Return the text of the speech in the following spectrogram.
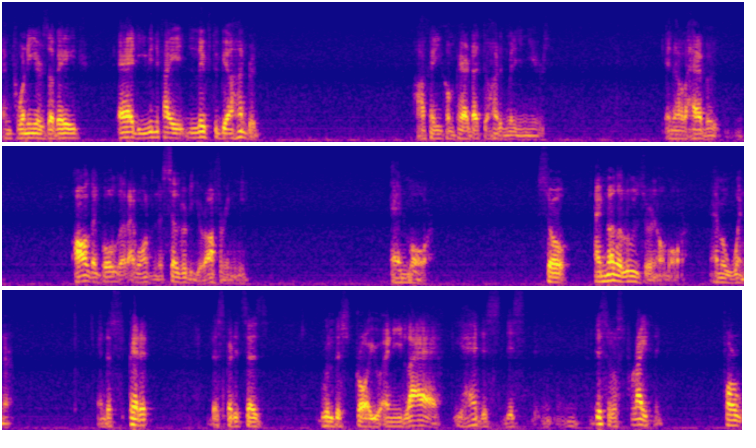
I'm 20 years of age. And even if I live to be 100, how can you compare that to 100 million years? And I'll have a, all the gold that I want and the silver that you're offering me, and more. So I'm not a loser no more. I'm a winner. And the Spirit, the Spirit says, will destroy you. And he laughed. He had this, this, this was frightening. For,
